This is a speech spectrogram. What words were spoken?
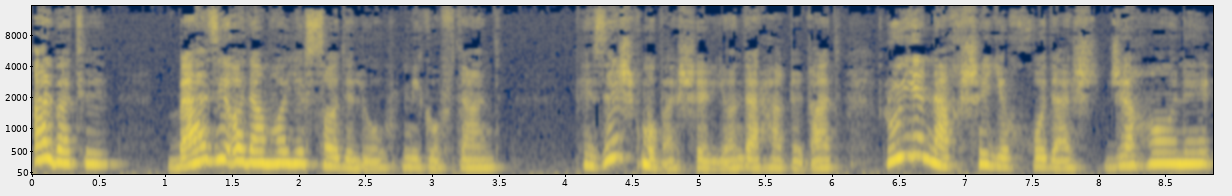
البته بعضی آدم های ساده لوح می گفتند پزشک مبشریان در حقیقت روی نقشه خودش جهان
